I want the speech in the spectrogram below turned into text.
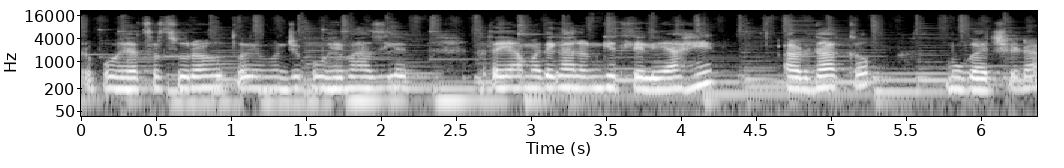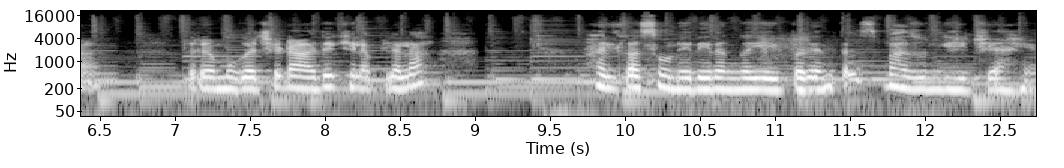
तर पोह्याचा चुरा होतोय म्हणजे पोहे भाजलेत. आता यामध्ये घालून घेतलेली आहे अर्धा कप मुगाची डाळ. तर मुगाची डाळ देखील आपल्याला हलका सोनेरी रंग येईपर्यंतच भाजून घ्यायची आहे.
